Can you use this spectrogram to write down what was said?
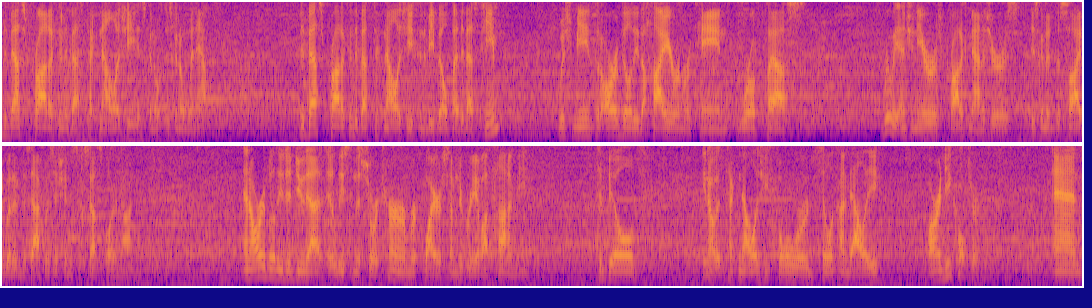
the best product and the best technology is going to, is going to win out. The best product and the best technology is going to be built by the best team, which means that our ability to hire and retain world-class really engineers, product managers, is going to decide whether this acquisition is successful or not. And our ability to do that, at least in the short term, requires some degree of autonomy to build, you know, a technology forward Silicon Valley R&D culture. And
